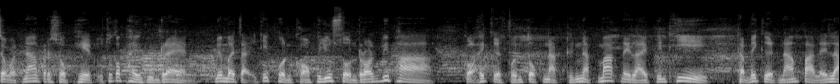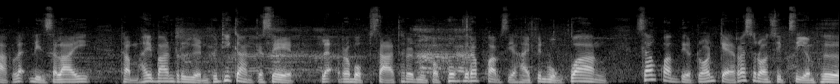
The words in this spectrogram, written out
จังหวัดน่านประสบเหตุอุทกภัยรุนแรงเนื่องมาจากอิทธิพลของพายุโซนร้อนวิภาก่อให้เกิดฝนตกหนักถึงหนักมากในหลายพื้นที่ทำให้เกิดน้ำป่าไหลหลากและดินสไลด์ทำให้บ้านเรือนพื้นที่การเกษตร และระบบสาธารณูปโภคได้รับความเสียหายเป็นวงกว้าง สร้างความเดือดร้อนแก่ราษฎร 14 อำเภอ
